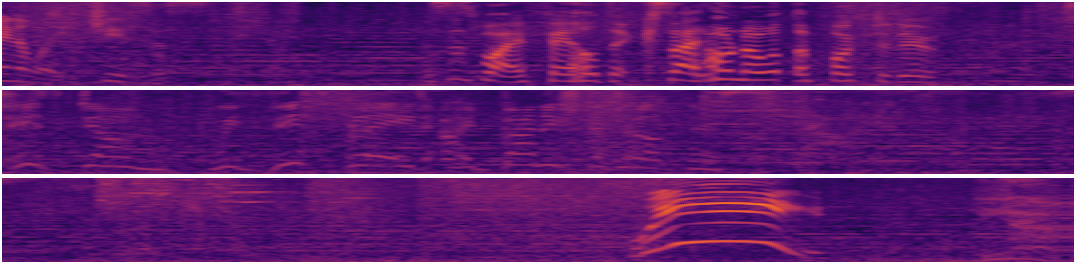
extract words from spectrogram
Finally, Jesus. This is why I failed it, because I don't know what the fuck to do. Tis done. With this blade, I banish the darkness. Whee! No.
